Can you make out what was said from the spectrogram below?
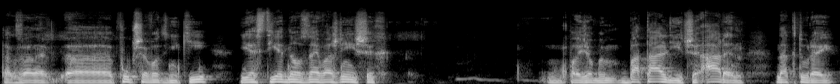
tak zwane e, półprzewodniki, jest jedną z najważniejszych powiedziałbym, batalii czy aren, na której,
